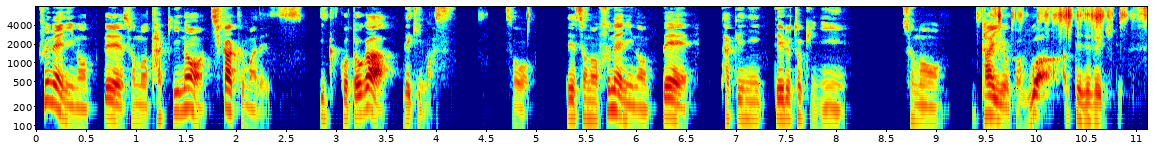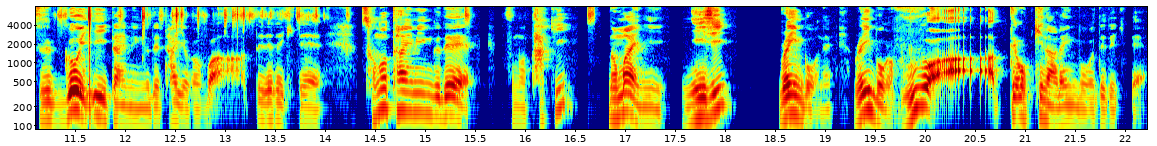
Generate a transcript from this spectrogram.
船に乗ってその滝の近くまで行くことができます。そうでその船に乗って滝に行っている時にその太陽がわーって出てきてすっごいいいタイミングで太陽がわーって出てきてそのタイミングでその滝の前に虹レインボーねレインボーがうわーって大きなレインボーが出てきて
